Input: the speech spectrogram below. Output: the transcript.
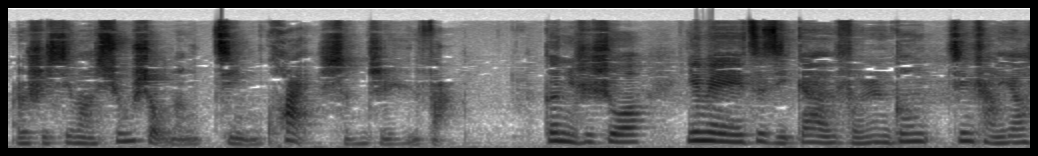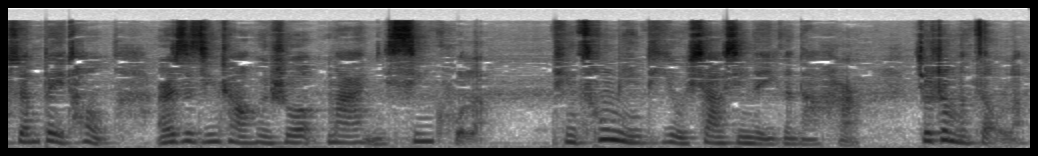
而是希望凶手能尽快绳之于法。葛女士说：“因为自己干缝纫工，经常腰酸背痛，儿子经常会说‘妈，你辛苦了’，挺聪明、挺有孝心的一个男孩，就这么走了。”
